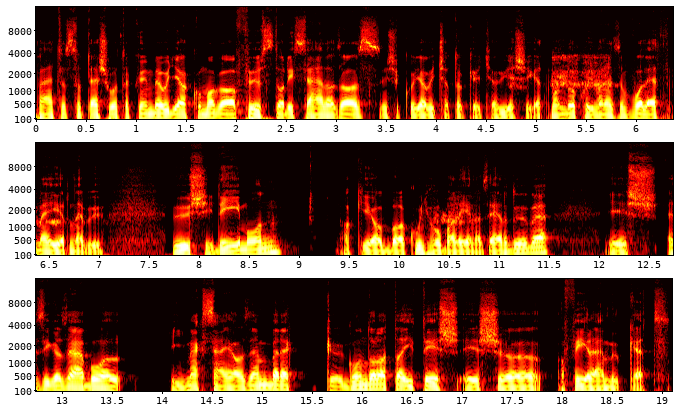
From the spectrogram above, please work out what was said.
változtatás volt a könyvben. Ugye akkor maga a fő sztori szál az az, és akkor javítsatok ki, hogyha hülyeséget mondok, hogy van ez a Voleth Meir nevű ősi démon, aki abba a kunyhóban él az erdőbe, és ez igazából így megszállja az emberek gondolatait, és, és a félelmüket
